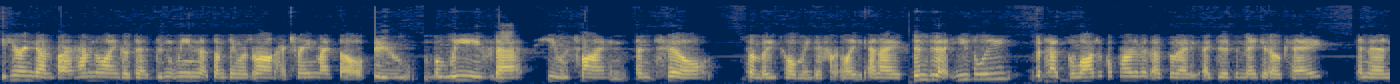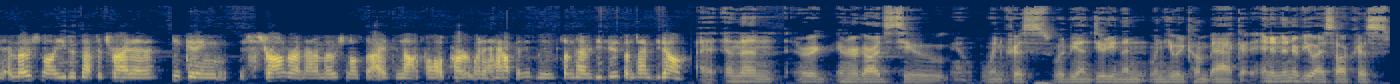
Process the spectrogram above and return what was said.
hearing gunfire, having the line go dead didn't mean that something was wrong. I trained myself to believe that he was fine until somebody told me differently. And I didn't do that easily, but that's the logical part of it. That's what I, I did to make it okay. And then emotionally, you just have to try to keep getting stronger on that emotional side to not fall apart when it happens. And sometimes you do, sometimes you don't. Uh, and then in regards to you know, when Chris would be on duty and then when he would come back, in an interview I saw Chris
